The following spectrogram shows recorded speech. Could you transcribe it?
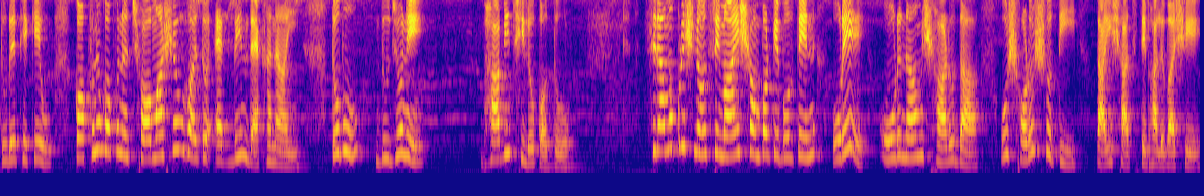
দূরে থেকেও কখনো কখনো ছ মাসেও হয়তো একদিন দেখা নাই। তবু দুজনে ভাবি ছিল কত। শ্রীরামকৃষ্ণ শ্রী মায়ের সম্পর্কে বলতেন, ওরে ওর নাম সারদা ও সরস্বতী, তাই সাজতে ভালোবাসে।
